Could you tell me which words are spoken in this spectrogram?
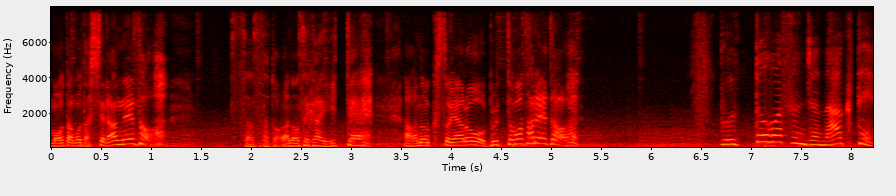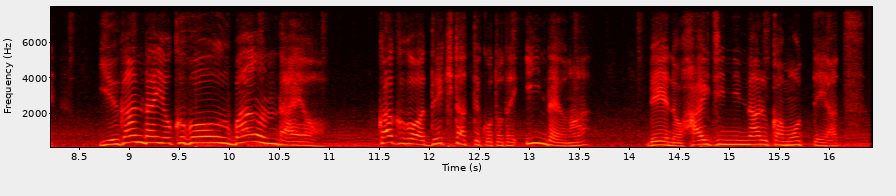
もたもたしてらんねえぞ。さっさとあの世界行ってあのクソ野郎をぶっ飛ばさねえと。ぶっ飛ばすんじゃなくて歪んだ欲望を奪うんだよ。覚悟はできたってことでいいんだよな。例の廃人になるかもってやつ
